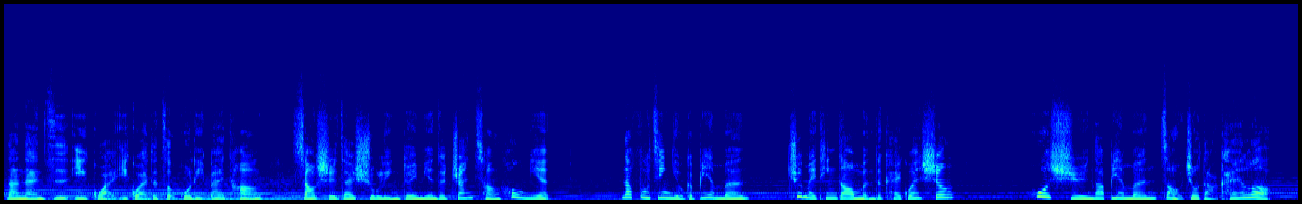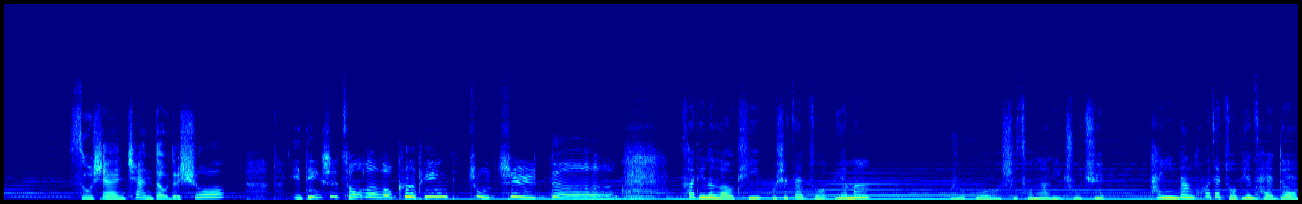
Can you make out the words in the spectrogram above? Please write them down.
那男子一拐一拐地走过礼拜堂，消失在树林对面的砖墙后面。那附近有个便门，却没听到门的开关声。或许那便门早就打开了。苏珊颤抖地说：“一定是从二楼客厅出去的。客厅的楼梯不是在左边吗？如果是从那里出去。”他应当会在左边才对。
